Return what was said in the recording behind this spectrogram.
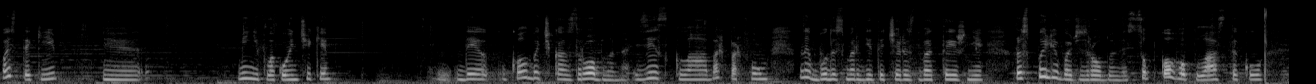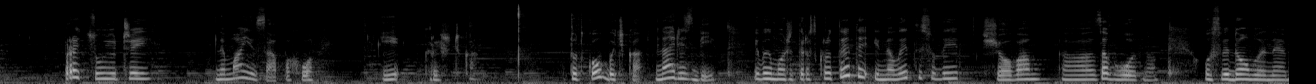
ось такі е, міні-флакончики де колбочка зроблена зі скла, ваш парфум не буде смердіти через два тижні. Розпилювач зроблений з супкого пластику, працюючий, немає запаху і кришечка. Тут ковбочка на різьбі, і ви можете розкрутити і налити сюди, що вам е, завгодно. Усвідомлене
